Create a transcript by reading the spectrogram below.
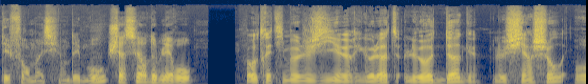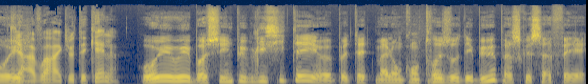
déformation des mots, chasseur de blaireau. Autre étymologie euh, rigolote, le hot dog, le chien chaud, Oui. qui a à voir avec le teckel. Oui, oui, bah c'est une publicité euh, peut-être malencontreuse au début parce que ça fait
